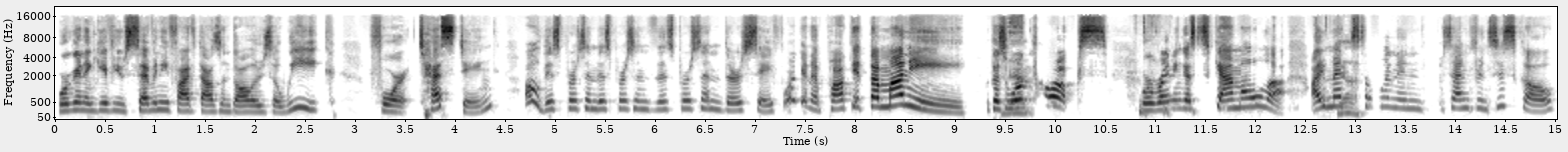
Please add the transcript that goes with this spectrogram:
we're going to give you $75,000 a week for testing oh, this person, this person, this person, they're safe. We're going to pocket the money because yeah. we're crooks. We're running a scamola. I met yeah. someone in San Francisco,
